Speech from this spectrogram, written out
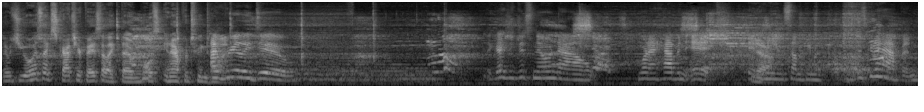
but you always like scratch your face at like the most inopportune time. I really do. Like I should just know now when I have an itch, it Yeah. means something is gonna happen.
